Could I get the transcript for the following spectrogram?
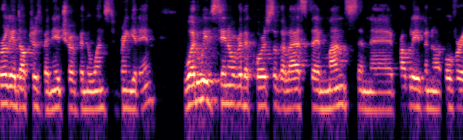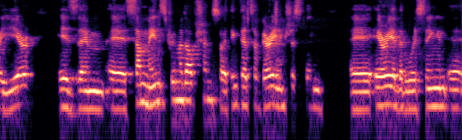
early adopters by nature have been the ones to bring it in what we've seen over the course of the last uh, months and uh, probably even uh, over a year is um, uh, some mainstream adoption. So I think that's a very interesting uh, area that we're seeing uh,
